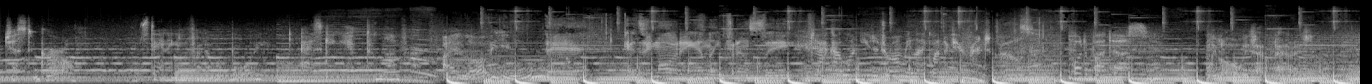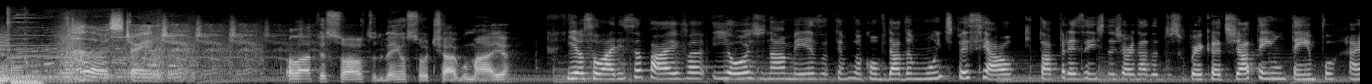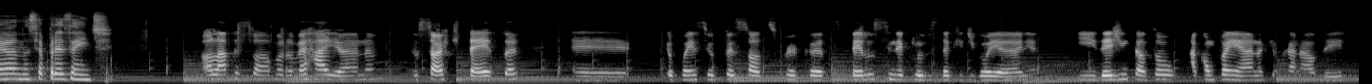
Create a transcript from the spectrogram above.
also just a girl standing in front of a boy, asking him to love her. I love you. É, quer dizer morena em francês. Jack, I want you to draw me like one of your French girls. What about us? We'll always have Paris. Hello, stranger. Olá pessoal, tudo bem? Eu sou o Thiago Maia. E eu sou Larissa Paiva e hoje na mesa temos uma convidada muito especial que está presente na jornada do Supercut já tem um tempo. Rayana, se apresente. Olá pessoal, meu nome é Rayana, eu sou arquiteta. É, eu conheci o pessoal do Supercut pelos cineclubes daqui de Goiânia e desde então estou acompanhando aqui o canal dele.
